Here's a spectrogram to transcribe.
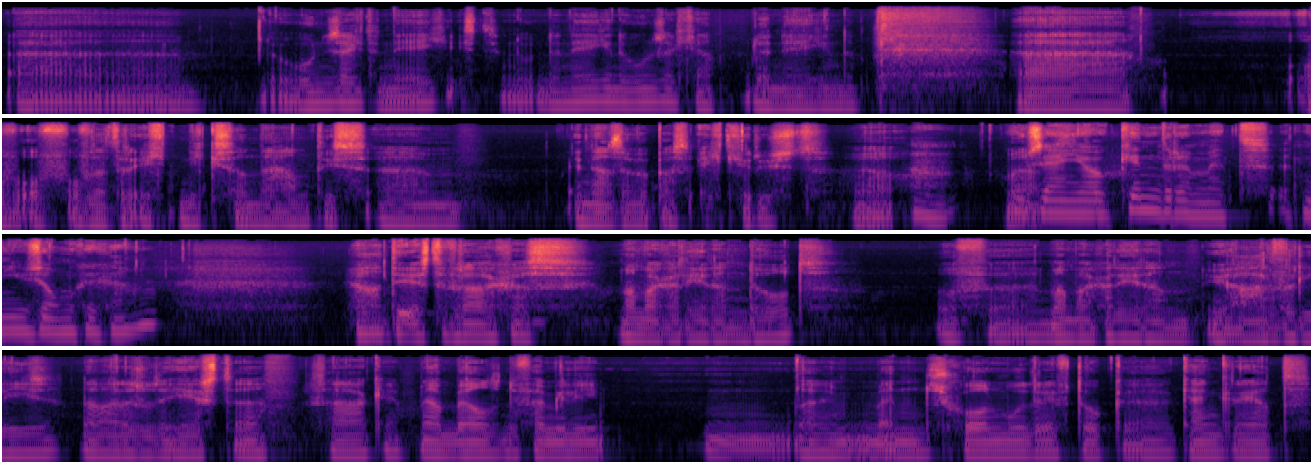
Eh, de woensdag, de negen, is het de negende woensdag? Ja, de negende. Eh, of, of, of dat er echt niks aan de hand is. Ehm, en dan zijn we pas echt gerust. Ja. Ah, hoe zijn jouw kinderen met het nieuws omgegaan? Ja, de eerste vraag was: Mama, gaat je dan dood? Of eh, mama, gaat je dan je haar verliezen? Dat waren zo de eerste zaken. Ja, bij ons in de familie, mm, mijn schoonmoeder heeft ook eh, kanker gehad.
